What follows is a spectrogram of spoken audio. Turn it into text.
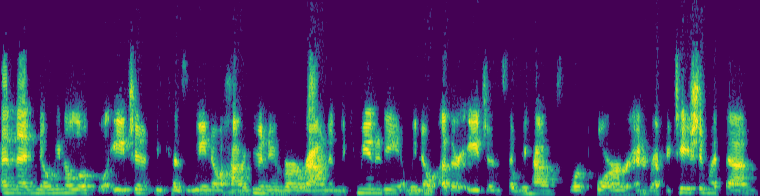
And then knowing a local agent because we know how to maneuver around in the community and we know other agents and we have rapport and reputation with them.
